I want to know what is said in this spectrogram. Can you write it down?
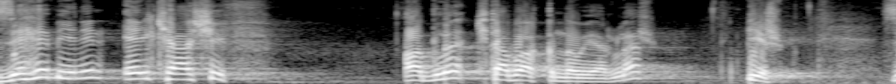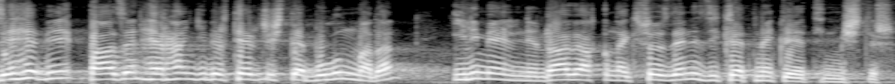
Zehebi'nin El-Kaşif adlı kitabı hakkında uyarlar. 1. Zehebi bazen herhangi bir tercihte bulunmadan ilim ehlinin ravi hakkındaki sözlerini zikretmekle yetinmiştir.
